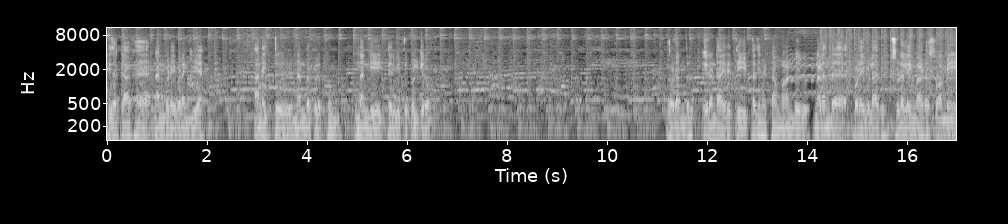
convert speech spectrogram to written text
இதற்காக நன்கொடை வழங்கிய அனைத்து நண்பர்களுக்கும் நன்றியை தெரிவித்துக் கொள்கிறோம். தொடர்ந்து இரண்டாயிரத்தி பதினெட்டாம் ஆண்டு நடந்த கொடை விழாவில் சுடலை மாட சுவாமி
